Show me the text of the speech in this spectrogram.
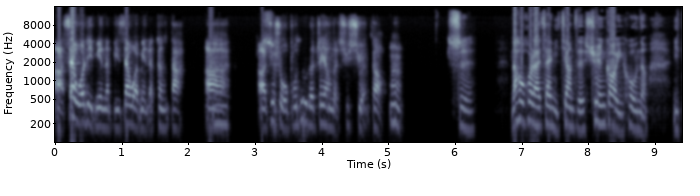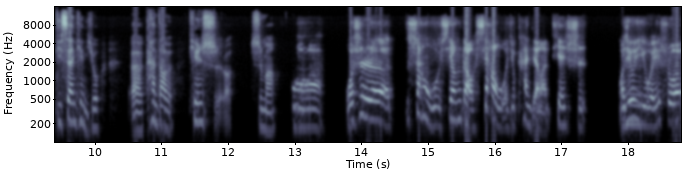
啊，在我里面的比在外面的更大。啊、嗯、啊，就是。我不断的这样的去宣告，嗯，是。然后后来在你这样子宣告以后呢，你第三天你就呃看到天使了，是吗？哦，我是上午宣告，下午我就看见了天使，我就以为说、嗯、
